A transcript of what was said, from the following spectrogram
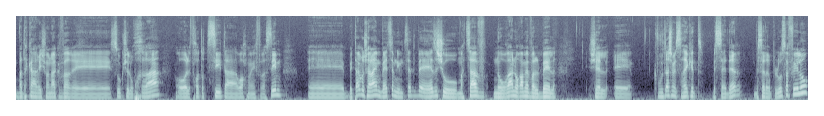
בדקה הראשונה כבר אה, סוג של הוכרע, או לפחות הוציא את הרוח מהמפרשים. אה, בית"ר ירושלים בעצם נמצאת באיזשהו מצב נורא נורא מבלבל של אה, קבוצה שמשחקת בסדר, בסדר פלוס אפילו,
